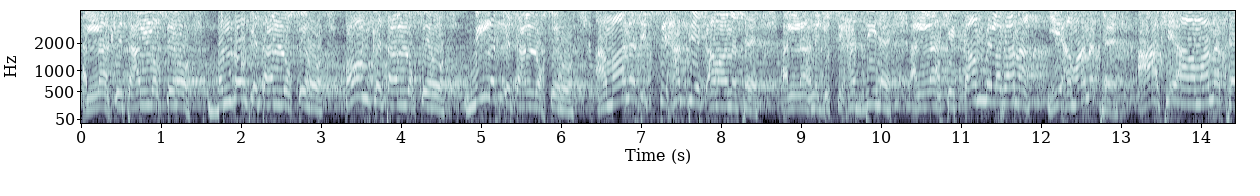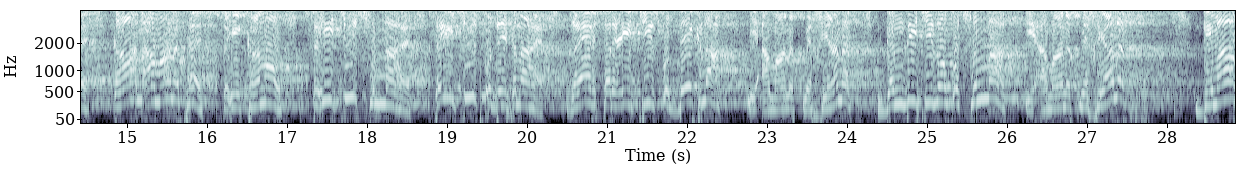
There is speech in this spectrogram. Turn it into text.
اللہ کے تعلق سے ہو، بندوں کے تعلق سے ہو، قوم کے تعلق سے ہو، ملت کے تعلق سے ہو۔ امانت ایک صحت بھی ایک امانت ہے۔ اللہ نے جو صحت دی ہے، اللہ کے کام میں لگانا، یہ امانت ہے۔ آنکھیں امانت ہے، کان امانت ہے۔ صحیح کانوں، صحیح چیز سننا ہے، صحیح چیز کو دیکھنا ہے۔ غیر شرعی چیز کو دیکھنا، یہ امانت میں خیانت۔ گندی چیزوں کو سننا، یہ امانت میں خیانت۔ دماغ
